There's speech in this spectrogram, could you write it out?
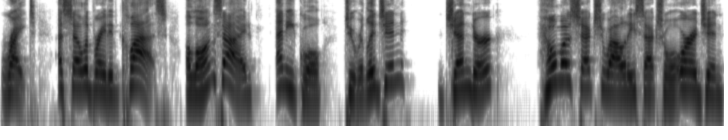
right, a celebrated class, alongside and equal to religion, gender, homosexuality, sexual origin,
